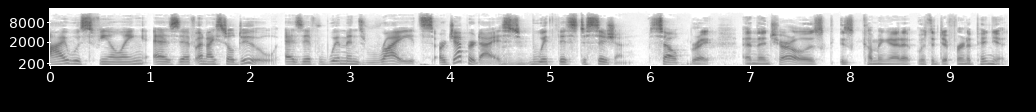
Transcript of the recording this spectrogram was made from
I was feeling as if, and I still do, as if women's rights are jeopardized Mm-hmm. with this decision. So, right, and then Charles is is coming at it with a different opinion.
